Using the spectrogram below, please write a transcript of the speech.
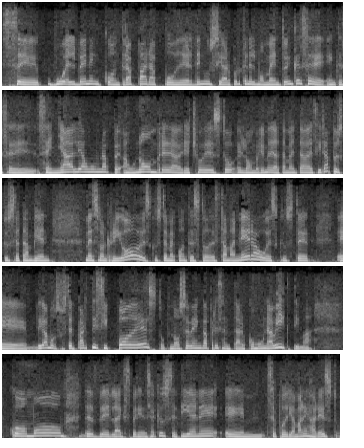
se vuelven en contra para poder denunciar, porque en el momento en que se, en que se señale a, una, a un hombre de haber hecho esto, el hombre inmediatamente va a decir, ah, pues que usted también me sonrió, es que usted me contestó de esta manera, o es que usted, eh, digamos, usted participó de esto, no se venga a presentar como una víctima. ¿Cómo, desde la experiencia que usted tiene, eh, se podría manejar esto?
